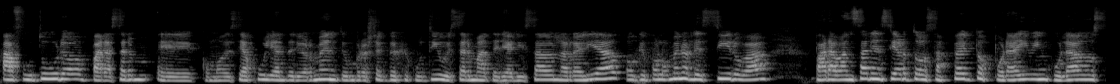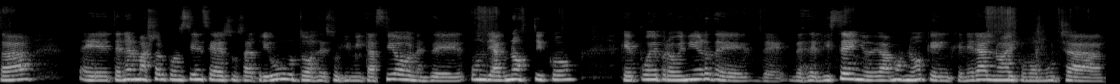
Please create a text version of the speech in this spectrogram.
a futuro para hacer, eh, como decía Julia anteriormente, un proyecto ejecutivo y ser materializado en la realidad, o que por lo menos les sirva para avanzar en ciertos aspectos por ahí vinculados a eh, tener mayor conciencia de sus atributos, de sus limitaciones, de un diagnóstico que puede provenir de, desde el diseño, digamos, ¿no? que en general no hay como mucha,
